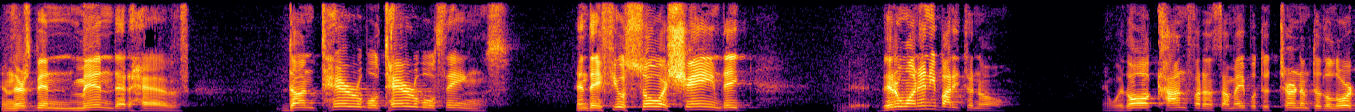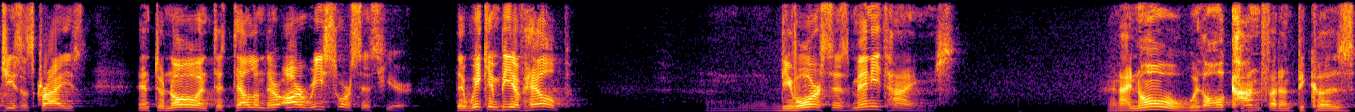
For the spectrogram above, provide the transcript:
And there's been men that have done terrible, terrible things. And they feel so ashamed. They, they don't want anybody to know. And with all confidence, I'm able to turn them to the Lord Jesus Christ and to know and to tell them there are resources here, that we can be of help. Divorces many times. And I know with all confidence because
